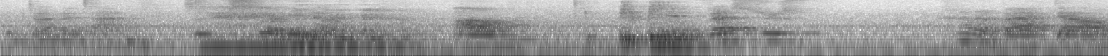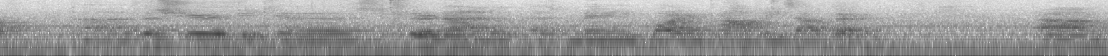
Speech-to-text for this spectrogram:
from time to time, so just let me know. Um, Investors kind of backed out uh, this year because there are not as many bargain properties out there. Um,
